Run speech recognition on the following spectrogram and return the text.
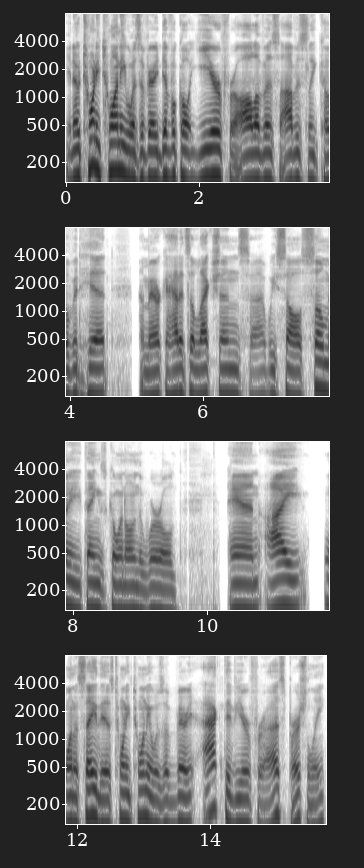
You know, 2020 was a very difficult year for all of us. Obviously, COVID hit. America had its elections. Uh, we saw so many things going on in the world. And I want to say this 2020 was a very active year for us personally,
